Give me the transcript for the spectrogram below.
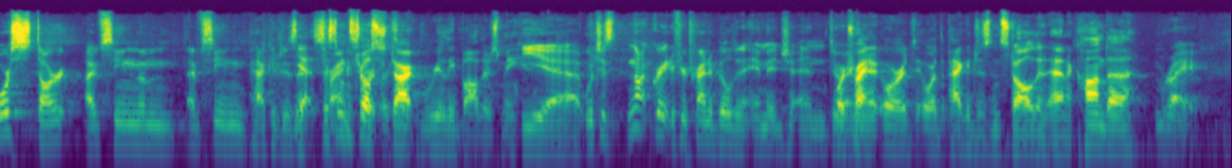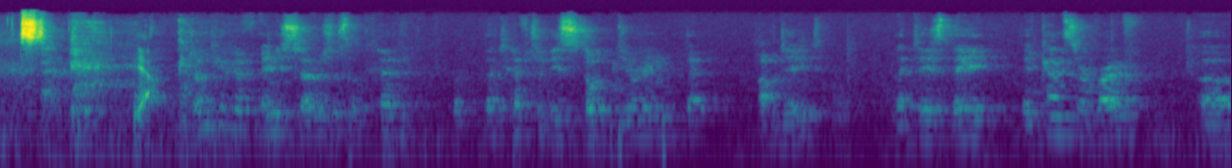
Or start, I've seen them. I've seen packages. Yeah, that try system and control their start really bothers me. Yeah, which is not great if you're trying to build an image and Or trying to, or, or the package is installed in Anaconda. right. Yeah. Don't you have any services that have, that, that have to be stopped during the update? That is, they, they can survive uh,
